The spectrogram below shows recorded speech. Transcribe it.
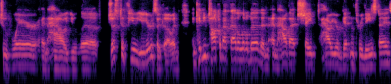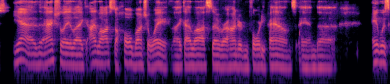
to where and how you live just a few years ago. And, and can you talk about that a little bit and, and how that shaped how you're getting through these days? Yeah, actually, like I lost a whole bunch of weight. Like I lost over 140 pounds. And, uh, it was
